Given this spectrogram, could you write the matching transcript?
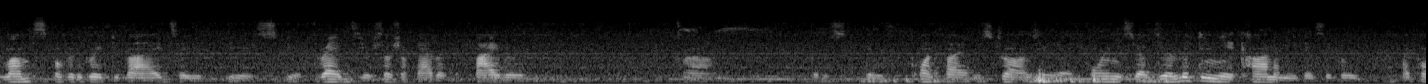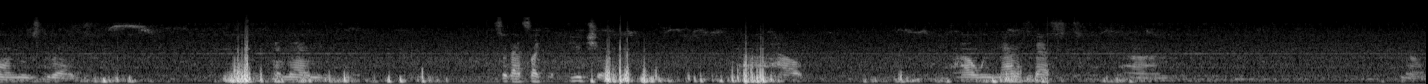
lumps over the Great Divide. So your, your, your threads, your social fabric, the fiber um, that is that is quantifiably strong. So you're pulling these threads. You're lifting the economy basically by pulling these threads, and then so that's like the future. Uh, how how we manifest. Um, you know,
